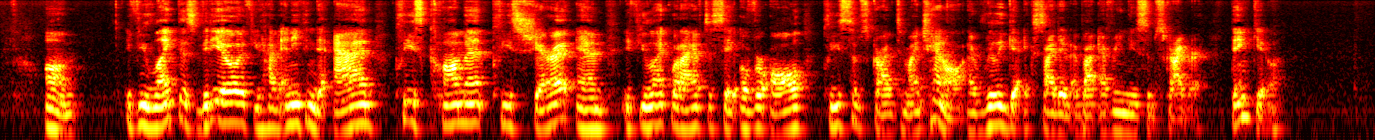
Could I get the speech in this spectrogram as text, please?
Um, if you like this video, if you have anything to add, please comment, please share it, and if you like what I have to say overall, please subscribe to my channel. I really get excited about every new subscriber. Thank you.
